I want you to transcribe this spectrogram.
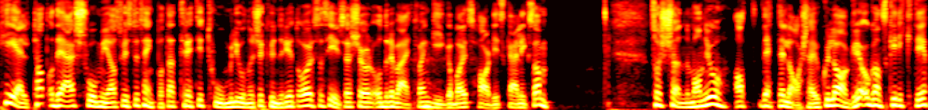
hele tatt, og det er så mye, altså hvis du tenker på at det er 32 millioner sekunder i et år, så sier det seg sjøl, og dere veit hva en gigabytes harddisk er, liksom. Så skjønner man jo at dette lar seg jo ikke lagre, og ganske riktig.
